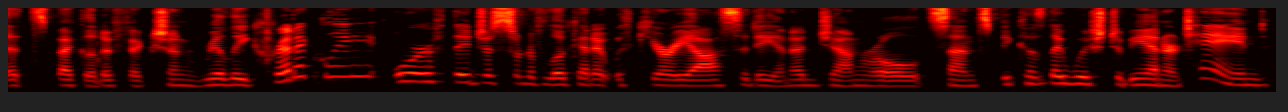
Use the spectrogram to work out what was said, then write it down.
at speculative fiction really critically, or if they just sort of look at it with curiosity in a general sense because they wish to be entertained,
